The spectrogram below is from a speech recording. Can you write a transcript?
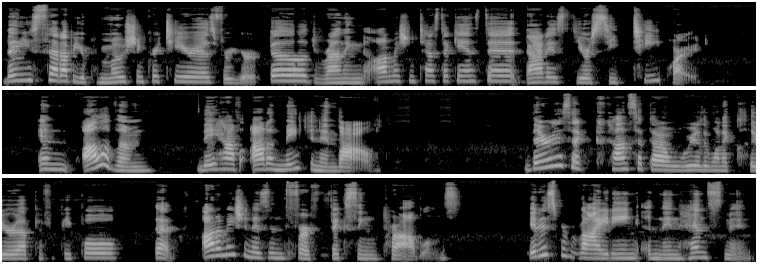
Then you set up your promotion criteria for your build, running automation test against it. That is your CT part. And all of them, they have automation involved. There is a concept that I really want to clear up for people that automation isn't for fixing problems. It is providing an enhancement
